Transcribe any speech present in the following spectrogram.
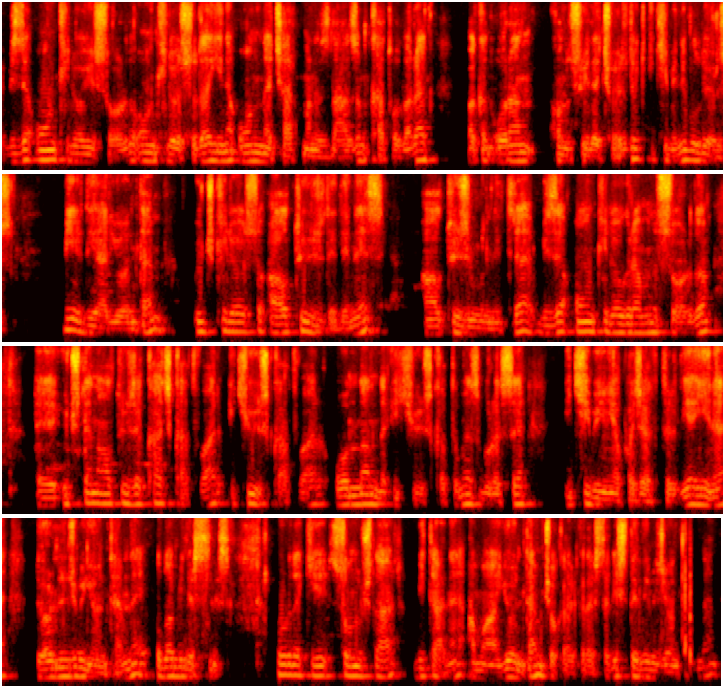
E, bize 10 kiloyu sordu. 10 kilosu da yine 10 ile çarpmanız lazım kat olarak. Bakın oran konusuyla çözdük. 2000'i buluyoruz. Bir diğer yöntem 3 kilosu 600 dediniz. 600 mililitre. Bize 10 kilogramını sordu. E, 3'ten 600'e kaç kat var? 200 kat var. Ondan da 200 katımız burası 2000 yapacaktır diye yine dördüncü bir yöntemle bulabilirsiniz. Buradaki sonuçlar bir tane ama yöntem çok arkadaşlar. İstediğimiz yöntemden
